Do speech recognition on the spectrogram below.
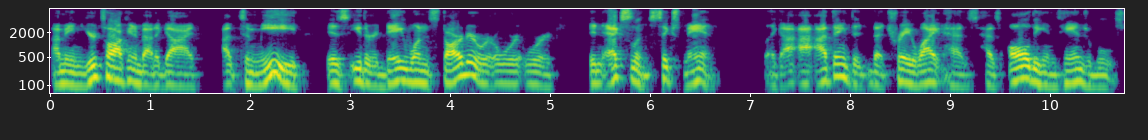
I mean, you're talking about a guy uh, to me is either a day one starter or, or, or an excellent six man. Like I, I think that that Tre White has has all the intangibles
